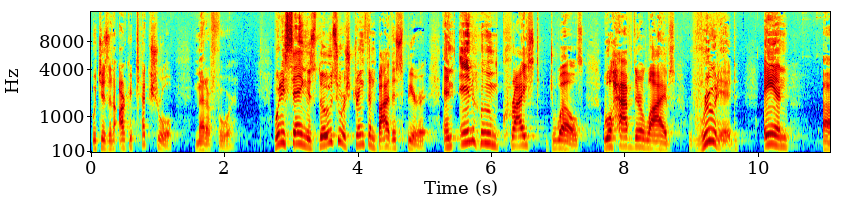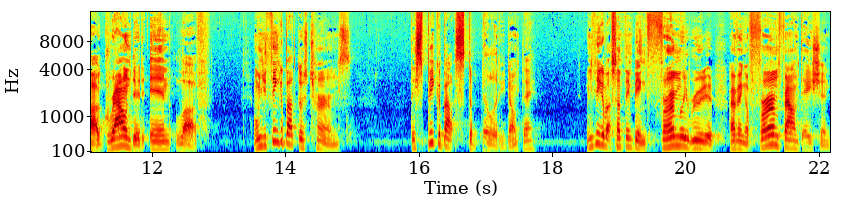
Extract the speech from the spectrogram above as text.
which is an architectural metaphor. What he's saying is those who are strengthened by the Spirit and in whom Christ dwells will have their lives rooted and uh, grounded in love. And when you think about those terms, they speak about stability, don't they? When you think about something being firmly rooted or having a firm foundation,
